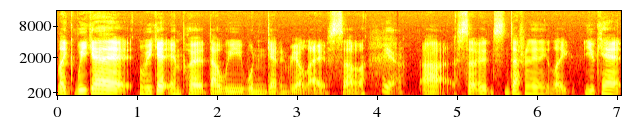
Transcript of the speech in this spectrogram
like we get we get input that we wouldn't get in real life. So Yeah. uh so it's definitely like you can't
